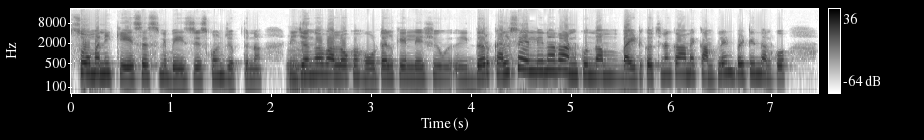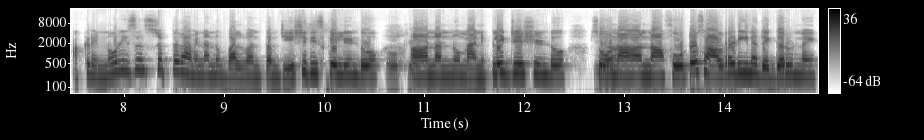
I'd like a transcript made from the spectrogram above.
సో మనీ కేసెస్ని బేస్ చేసుకొని చెప్తున్నా. నిజంగా వాళ్ళు ఒక హోటల్కి వెళ్ళేసి ఇద్దరు కలిసి వెళ్ళినారు అనుకుందాం బయటకు వచ్చినాక ఆమె కంప్లైంట్ పెట్టింది అనుకో అక్కడ ఎన్నో రీజన్స్ చెప్తుంది ఆమె నన్ను బలవంతం చేసి తీసుకెళ్ళిండు. నన్ను మ్యానిపులేట్ చేసిండు. సో. నా నా ఫొటోస్ ఆల్రెడీ నా దగ్గర ఉన్నాయి.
